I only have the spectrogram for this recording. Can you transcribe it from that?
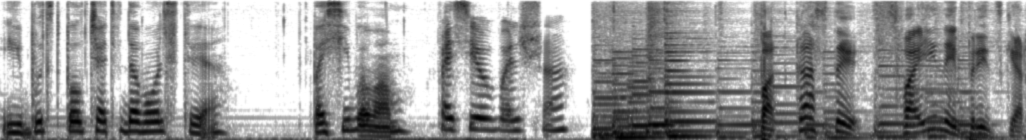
и будут получать удовольствие. Спасибо вам. Спасибо большое. Подкасты с Фаиной Прицкер.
